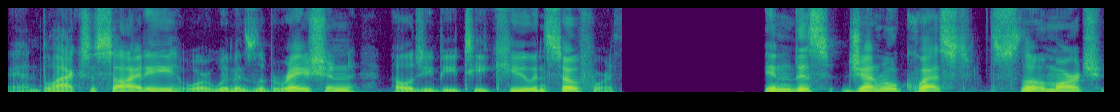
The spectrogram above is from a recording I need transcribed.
and Black Society or women's liberation, LGBTQ, and so forth. In this general quest, slow march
